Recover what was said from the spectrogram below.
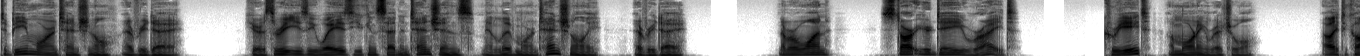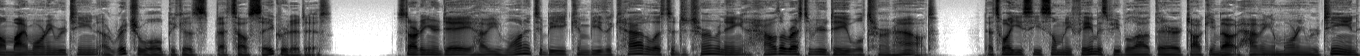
to be more intentional every day. Here are three easy ways you can set intentions and live more intentionally every day. Number one, start your day right. Create a morning ritual. I like to call my morning routine a ritual because that's how sacred it is. Starting your day how you want it to be can be the catalyst to determining how the rest of your day will turn out. That's why you see so many famous people out there talking about having a morning routine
